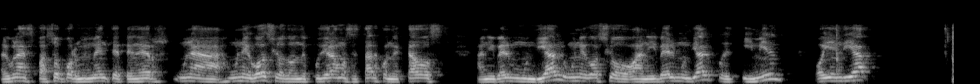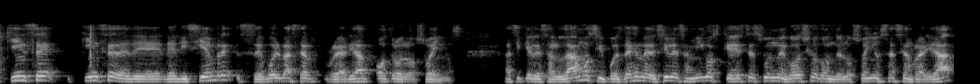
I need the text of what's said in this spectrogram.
alguna vez pasó por mi mente tener una, un negocio donde pudiéramos estar conectados a nivel mundial, un negocio a nivel mundial, pues, y miren, hoy en día, 15, 15 de, diciembre, se vuelve a hacer realidad otro de los sueños. Así que les saludamos y pues déjenme decirles amigos que este es un negocio donde los sueños se hacen realidad.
